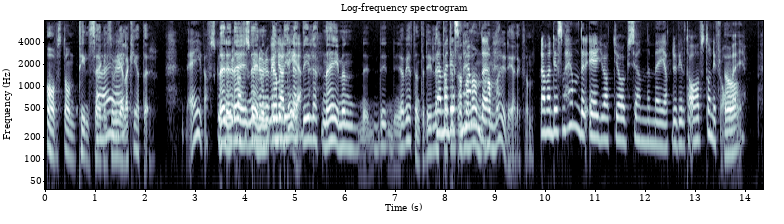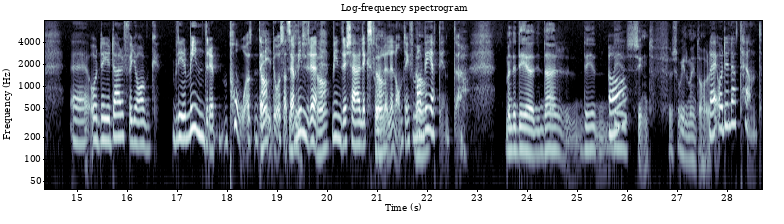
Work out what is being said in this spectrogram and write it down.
avstånd, tillsägelser Nej, och nej. elakheter. Nej, varför skulle, du, varför skulle du men, vilja nej, det? det? Är lätt, det är lätt, nej, men det, jag vet inte. Det är lätt Nej, att, att man händer- hamnar i det. Liksom. Ja, men det som händer är ju att jag känner mig att du vill ta avstånd ifrån Ja. mig. Eh, och det är ju därför jag blir mindre på dig Ja, då, så att säga. precis. Mindre, Ja. mindre kärleksfull eller någonting, för man vet inte. Men det, det, där, det, det är ju synd. För så vill man ju inte ha det. Nej, och det är lätt hänt.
